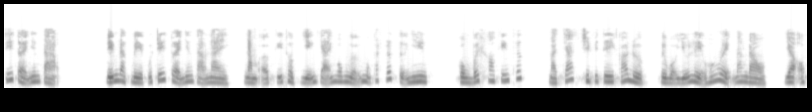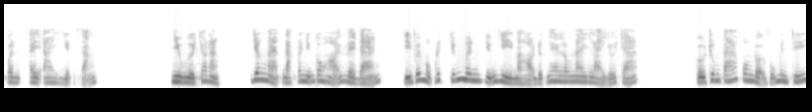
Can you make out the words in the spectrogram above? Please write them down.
trí tuệ nhân tạo. Điểm đặc biệt của trí tuệ nhân tạo này nằm ở kỹ thuật diễn giải ngôn ngữ một cách rất tự nhiên cùng với kho kiến thức mà ChatGPT có được từ bộ dữ liệu huấn luyện ban đầu do OpenAI dựng sẵn. Nhiều người cho rằng dân mạng đặt ra những câu hỏi về đảng chỉ với mục đích chứng minh những gì mà họ được nghe lâu nay là dối trá. Cựu trung tá quân đội Vũ Minh Trí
